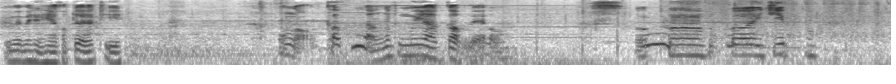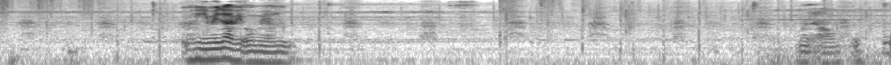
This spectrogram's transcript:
ยังไม่ไปถึงเฮลิคอปเตอร์สักทีต้องออกกลับหลังทุกไม่อยากกลับแล้วเออเอ้ยชิปเฮ้ยไม่ได้มีโอแมนอยู่ ไม่เอา โอ้โห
